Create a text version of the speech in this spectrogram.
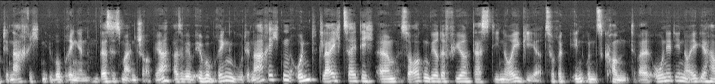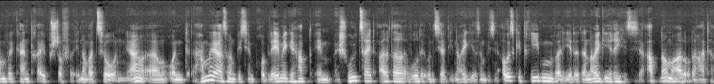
gute Nachrichten überbringen. Das ist mein Job. Ja? Also wir überbringen gute Nachrichten und gleichzeitig ähm, sorgen wir dafür, dass die Neugier zurück in uns kommt, weil ohne die Neugier haben wir keinen Treibstoff für Innovation. Ja? Ähm, und da haben wir ja so ein bisschen Probleme gehabt. Im Schulzeitalter wurde uns ja die Neugier so ein bisschen ausgetrieben, weil jeder, der neugierig ist, ist ja abnormal oder hat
